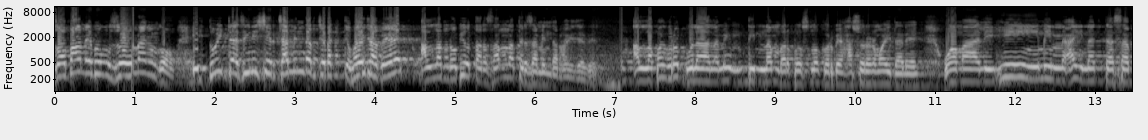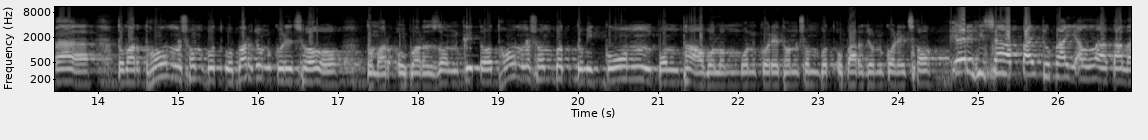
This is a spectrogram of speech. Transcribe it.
জবান এবং যৌনাঙ্গ এই দুইটা জিনিসের জামিনদার যে ব্যক্তি হয়ে যাবে আল্লাহ নবীও তার জান্নাতের জামিনদার হয়ে যাবে। আল্লাহ পাক রব্বুল আলামিন তিন নাম্বার প্রশ্ন করবে হাসরের ময়দানে, ওয়া মালিহি মিন আইনা ইকতাসাবা? তোমার ধন সম্পদ উপার্জন করেছ। তোমার উপার্জনকৃত ধন সম্পদ তুমি কোন পন্থা অবলম্বন করে ধন সম্পদ উপার্জন করেছ? এর হিসাব পাই টু পাই আল্লাহ তাআলা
